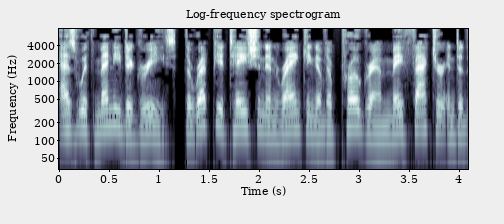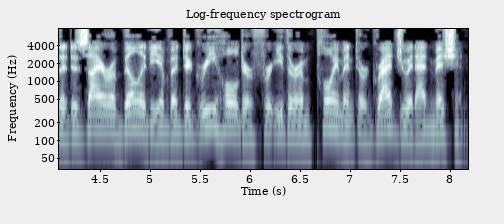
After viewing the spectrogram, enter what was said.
As with many degrees, the reputation and ranking of a program may factor into the desirability of a degree holder for either employment or graduate admission.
